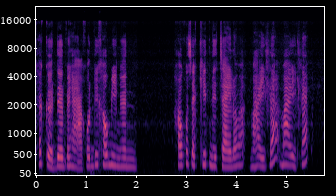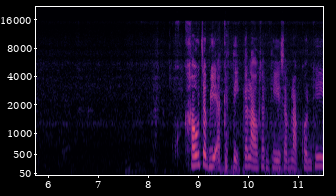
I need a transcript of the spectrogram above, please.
ถ้าเกิดเดินไปหาคนที่เขามีเงิน เขาก็จะคิดในใจแล้วว่ามาอีกแล้วมาอีกแล้วเขาจะมีอคติกับเราทันทีสำหรับคนที่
